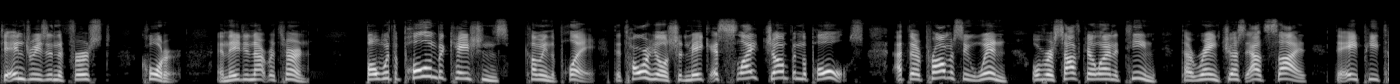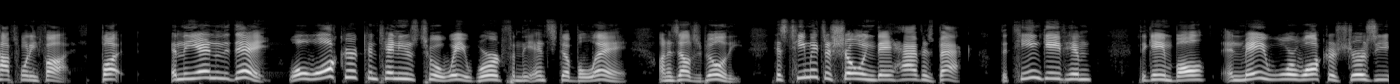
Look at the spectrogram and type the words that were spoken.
to injuries in the first quarter, and they did not return. But with the poll implications coming to play, the Tar Heels should make a slight jump in the polls after a promising win over a South Carolina team that ranked just outside the AP Top 25. But in the end of the day, while Walker continues to await word from the NCAA on his eligibility, his teammates are showing they have his back. The team gave him the game ball, and Maye wore Walker's jersey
